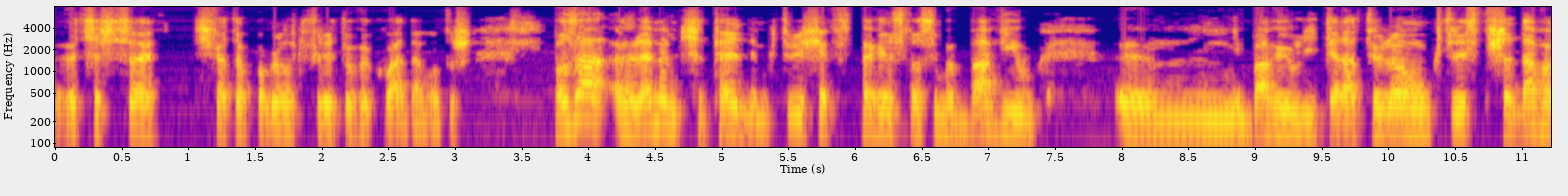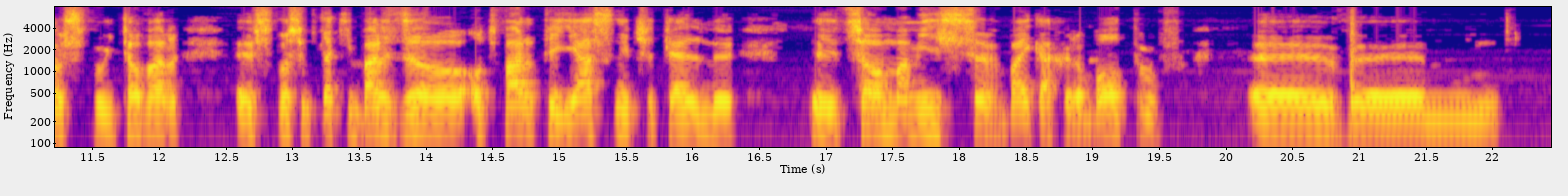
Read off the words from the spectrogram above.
wyczyszczę światopogląd, który tu wykładam. Otóż poza lemem czytelnym, który się w pewien sposób bawił bawił literaturą, który sprzedawał swój towar y, w sposób taki bardzo otwarty, jasny, czytelny, y, co ma miejsce w bajkach robotów, y, w,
